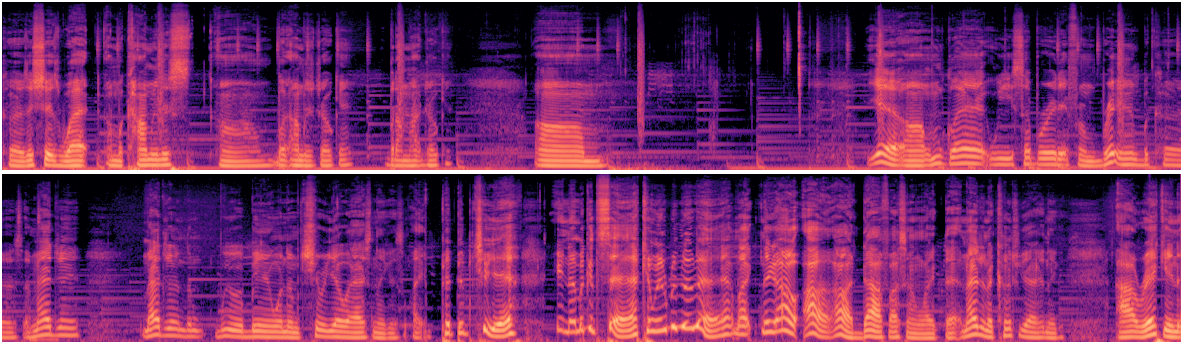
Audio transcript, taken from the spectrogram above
cuz this shit's whack. I'm a communist. Um but I'm just joking, but I'm not joking. Um yeah, um, I'm glad we separated from Britain because imagine, imagine them, we were being one of them Cheerio ass niggas like pip pip cheerio. you know, make it sad. Can we? Blah, blah, blah. I'm like, nigga, I'll, I'll, I'll die if I sound like that. Imagine a country ass nigga. I reckon uh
